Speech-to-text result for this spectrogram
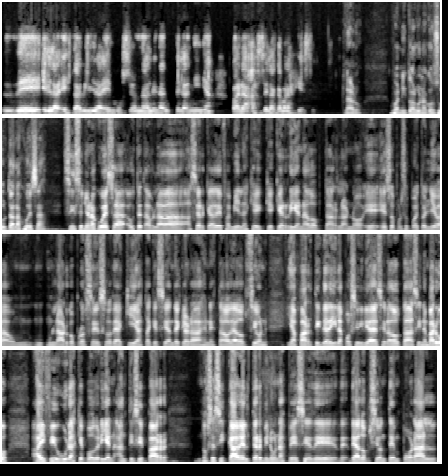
de la estabilidad emocional de la, de la niña para hacer la cámara GESE. Claro. Juanito, ¿alguna consulta a la jueza? Sí, señora jueza, usted hablaba acerca de familias que, querrían adoptarla, ¿no? E, eso, por supuesto, lleva un, largo proceso de aquí hasta que sean declaradas en estado de adopción y a partir de ahí la posibilidad de ser adoptadas. Sin embargo, hay figuras que podrían anticipar, no sé si cabe el término, una especie de adopción temporal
